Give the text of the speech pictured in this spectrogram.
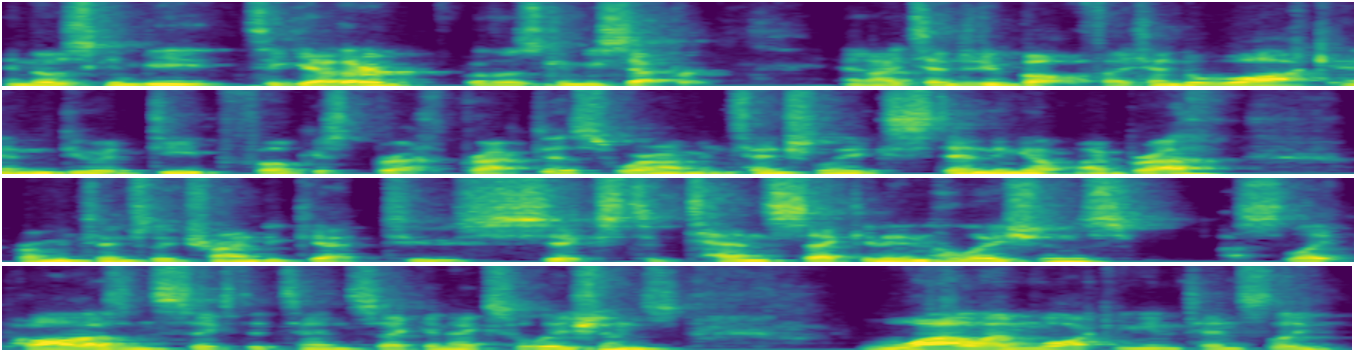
And those can be together or those can be separate. And I tend to do both. I tend to walk and do a deep, focused breath practice where I'm intentionally extending out my breath, where I'm intentionally trying to get to six to ten second inhalations a slight pause and six to ten second exhalations while I'm walking intensely.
